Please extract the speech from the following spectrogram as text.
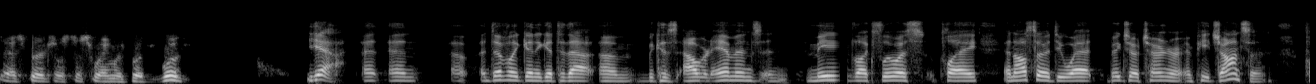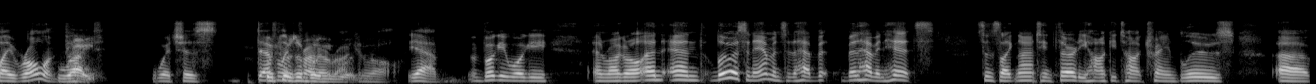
at Spirituals to Swing was Boogie Woogie. Yeah, and, and uh, I'm definitely going to get to that um, because Albert Ammons and Meade Lux Lewis play, and also a duet, Big Joe Turner and Pete Johnson play Roll 'Em Pete, right, which is definitely proto rock and roll. Yeah, boogie woogie and rock and roll, and and Lewis and Ammons have been having hits since like 1930, Honky Tonk Train Blues uh,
